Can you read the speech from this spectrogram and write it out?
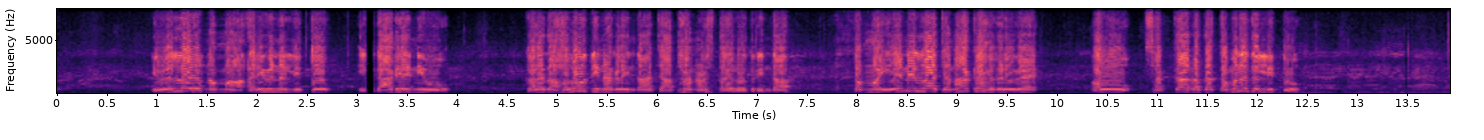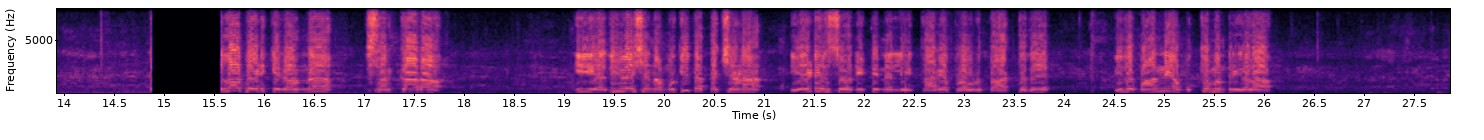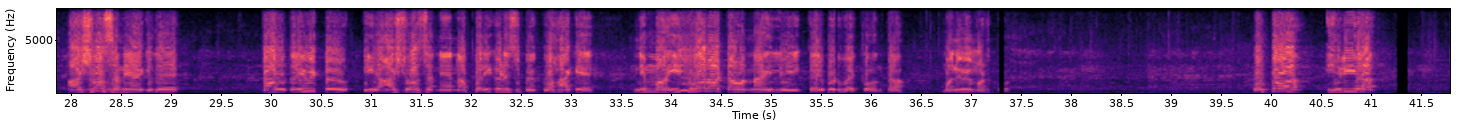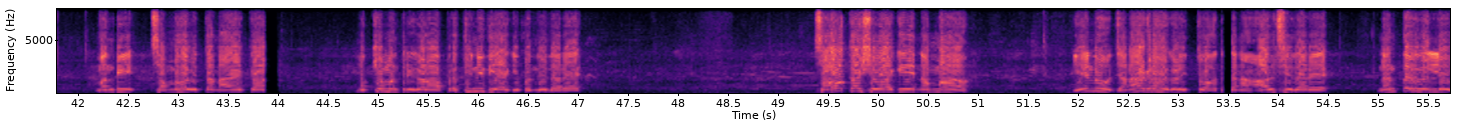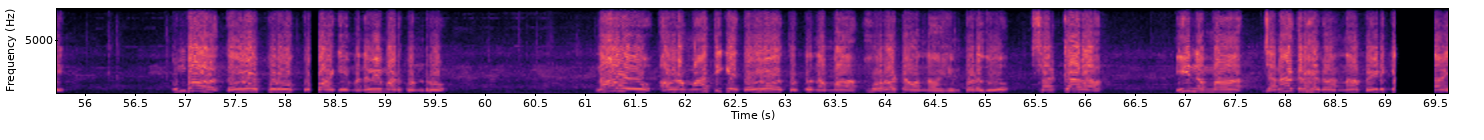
ಇವೆಲ್ಲವೂ ನಮ್ಮ ಅರಿವಿನಲ್ಲಿತ್ತು ಈಗಾಗಲೇ ನೀವು ಕಳೆದ ಹಲವು ದಿನಗಳಿಂದ ಜಾಥಾ ನಡೆಸ್ತಾ ಇರೋದ್ರಿಂದ ತಮ್ಮ ಏನೆಲ್ಲ ಜನಾಗ್ರಹಗಳಿವೆ ಅವು ಸರ್ಕಾರದ ಗಮನದಲ್ಲಿದ್ದು ಎಲ್ಲ ಬೇಡಿಕೆಗಳನ್ನ ಸರ್ಕಾರ ಈ ಅಧಿವೇಶನ ಮುಗಿದ ತಕ್ಷಣ ಈಡೇರಿಸುವ ನಿಟ್ಟಿನಲ್ಲಿ ಕಾರ್ಯಪ್ರವೃತ್ತ ಆಗ್ತದೆ. ಇದು ಮಾನ್ಯ ಮುಖ್ಯಮಂತ್ರಿಗಳ ಆಶ್ವಾಸನೆಯಾಗಿದೆ. ತಾವು ದಯವಿಟ್ಟು ಈ ಆಶ್ವಾಸನೆಯನ್ನ ಪರಿಗಣಿಸಬೇಕು. ಹಾಗೆ ನಿಮ್ಮ ಈ ಹೋರಾಟವನ್ನ ಇಲ್ಲಿ ಕೈಬಿಡಬೇಕು ಅಂತ ಮನವಿ ಮಾಡಿಕೊಡ ಒಬ್ಬ ಹಿರಿಯ ಮಂದಿ ಸಂಭಾವಿತ ನಾಯಕ ಮುಖ್ಯಮಂತ್ರಿಗಳ ಪ್ರತಿನಿಧಿಯಾಗಿ ಬಂದಿದ್ದಾರೆ. ಸಾವಕಾಶವಾಗಿ ನಮ್ಮ ಏನು ಜನಾಗ್ರಹಗಳಿತ್ತು ಅದನ್ನ ಆಲಿಸಿದ್ದಾರೆ. ನಂತರದಲ್ಲಿ ತುಂಬಾ ಗೌರವಪೂರ್ವಕವಾಗಿ ಮನವಿ ಮಾಡಿಕೊಂಡ್ರು. ನಾವು ಅವರ ಮಾತಿಗೆ ಗೌರವ ಕೊಟ್ಟು ನಮ್ಮ ಹೋರಾಟವನ್ನ ಹಿಂಪಡೆದು ಸರ್ಕಾರ ಈ ನಮ್ಮ ಜನಾಗ್ರಹಗಳನ್ನ ಬೇಡಿಕೆ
